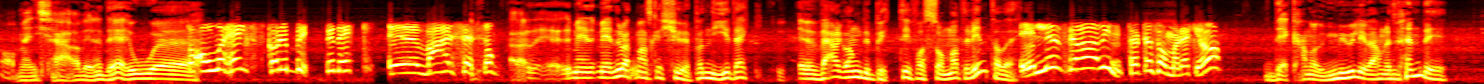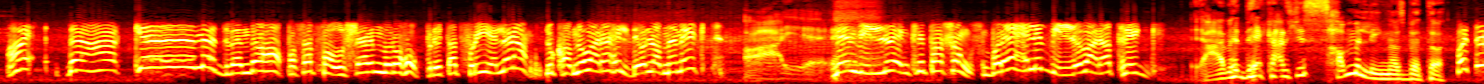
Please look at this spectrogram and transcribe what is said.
Ja, Men kjære vene, det er jo uh... Så aller helst skal du bytte dekk uh, hver sesong. men, Mener du at man skal kjøpe nye dekk uh, hver gang du bytter fra sommer til vinterdekk? Eller fra vinter til sommerdekk, ja. Det kan da umulig være nødvendig. Nei, det er ikke nødvendig å ha på seg fallskjerm når du hopper ut av et fly heller, da. Du kan jo være heldig og lande mykt. Ai, Men vil du egentlig ta sjansen på det, eller vil du være trygg? ja, men det kan ikke sammenlignes, Bøtta. Vet du,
